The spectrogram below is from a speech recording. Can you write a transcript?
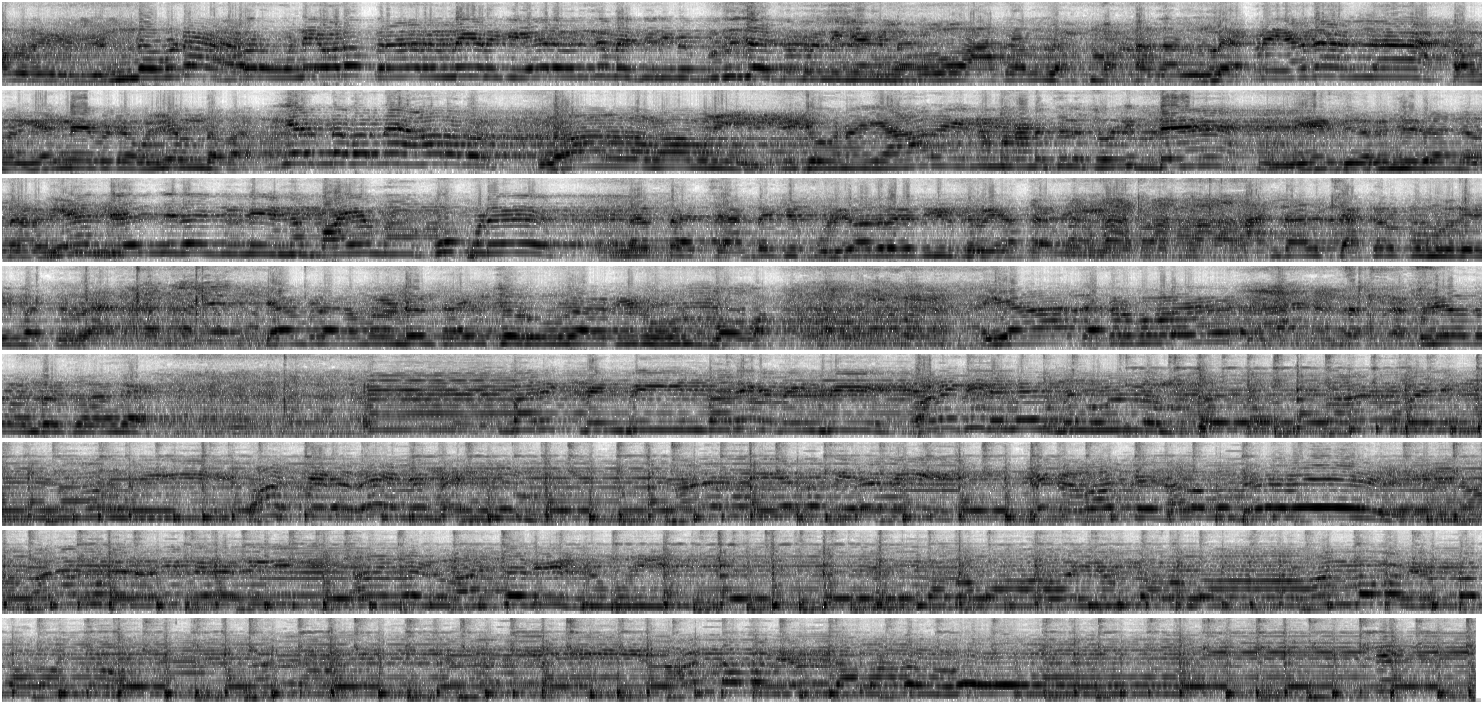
அவரு என்ன விட அவர் உன்னையோட பிராரம்னு எனக்கு ஏழு வருஷமா தெரியும். புதுசா சொல்றேன் நீங்க ஓ அதல்ல. அப்புறம் இடம் இல்ல அவர் என்னை விட உயர்ந்தவர். உயர்ந்தவர்னே ஆரவர் நாரத மாமுனி. ஐயோ நான் யாரை என்னமோ நினைச்சல சொல்லிவிட்டேன். நீ தெரிஞ்சுதான் சொன்ன. ஏன் தெரிஞ்சுதான் சொன்னேன்? என்ன பயமா? கூப்பிடு. என்னத்தா சண்டைக்கு புளியோதரை கட்டிக்கிட்டு தெரியாதா நீ அந்த ஆளு சக்கரை பொங்கல் தெரியுமா திருறாரு என் பிள்ளை நம்ம ரெண்டு பேரும் தயிர் சோறு ஊரு கட்டிக்கிட்டு ஊருக்கு போவோம். ஐயா சக்கர பொங்கல. புளியோதரை வந்திருக்கிறாங்க வரிக் வென்பி வரிக வென்பி வணக்கம் உள்ளும்.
